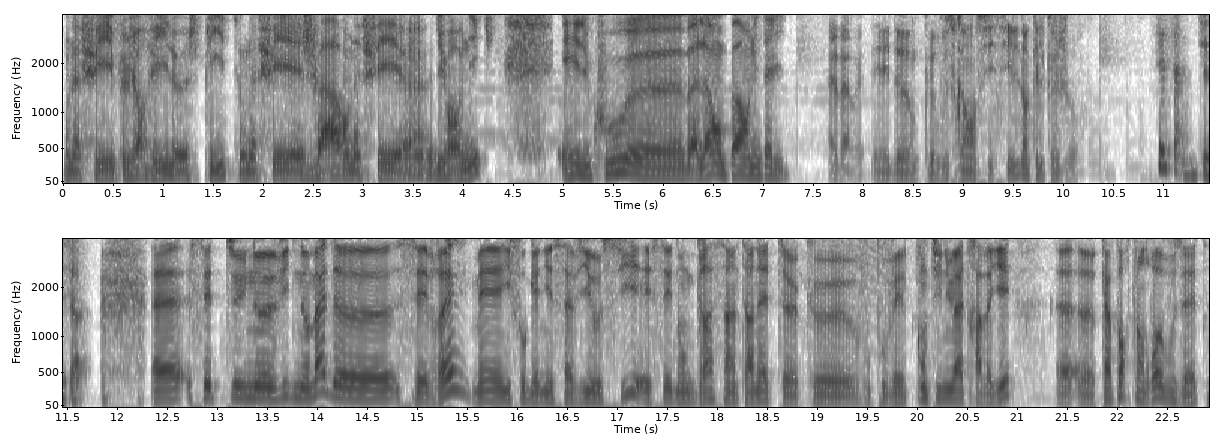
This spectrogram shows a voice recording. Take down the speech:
On a fait plusieurs villes, euh, Split, on a fait Jvar, on a fait euh, Dubrovnik. Et du coup, euh, bah là, on part en Italie. Eh bah ouais. Et donc, vous serez en Sicile dans quelques jours. C'est ça. C'est ça. Euh, c'est une vie de nomade, euh, c'est vrai, mais il faut gagner sa vie aussi. Et c'est donc grâce à Internet que vous pouvez continuer à travailler, euh, qu'importe l'endroit où vous êtes.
